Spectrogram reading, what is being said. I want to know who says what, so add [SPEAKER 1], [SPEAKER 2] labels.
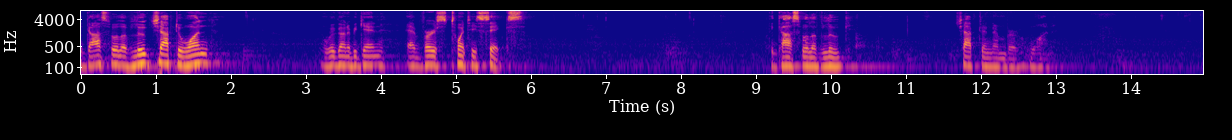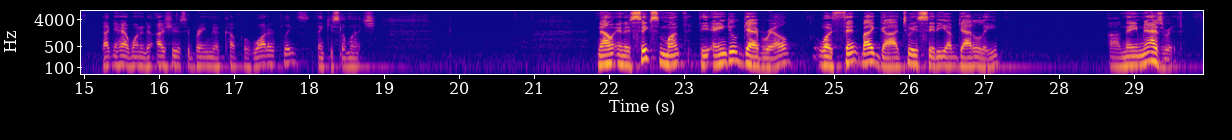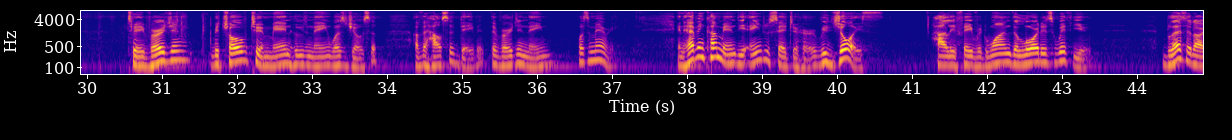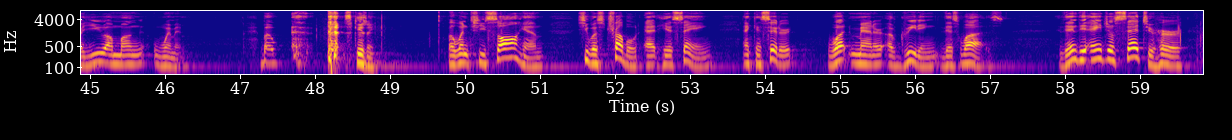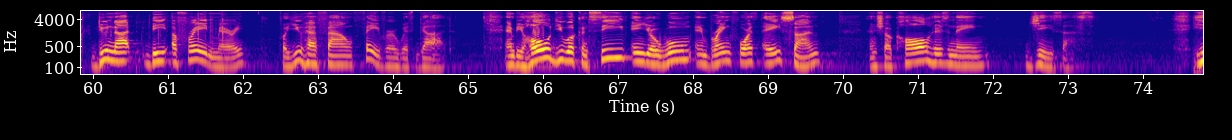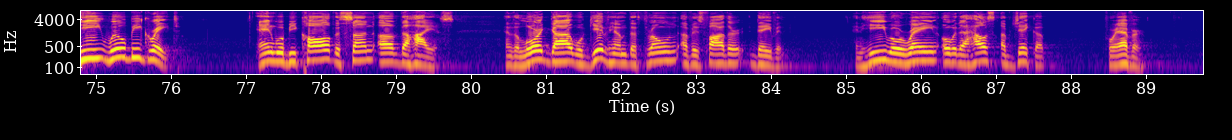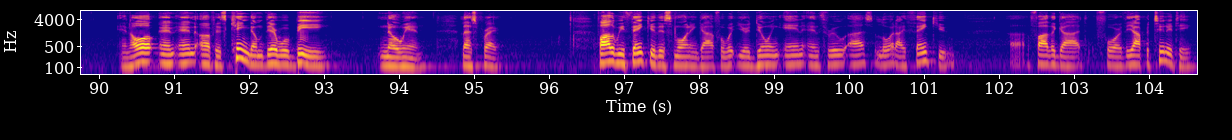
[SPEAKER 1] the Gospel of Luke, chapter 1. We're going to begin at verse 26. The Gospel of Luke, chapter number 1. If I can have one of the ushers to bring me a cup of water, please. Thank you so much. Now, in the sixth month, the angel Gabriel was sent by God to a city of Galilee uh, named Nazareth to a virgin betrothed to a man whose name was Joseph of the house of David. The virgin name was Mary. And having come in, the angel said to her, Rejoice, highly favored one, the Lord is with you. Blessed are you among women. But, excuse me. But when she saw him, she was troubled at his saying and considered what manner of greeting this was. Then the angel said to her, Do not be afraid, Mary, for you have found favor with God. And behold, you will conceive in your womb and bring forth a son, and shall call his name Jesus. He will be great and will be called the Son of the Highest. And the Lord God will give him the throne of his father David. And he will reign over the house of Jacob forever. And, all, and, and of his kingdom there will be no end. Let's pray. Father, we thank you this morning, God, for what you're doing in and through us. Lord, I thank you uh, Father God, for the opportunity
